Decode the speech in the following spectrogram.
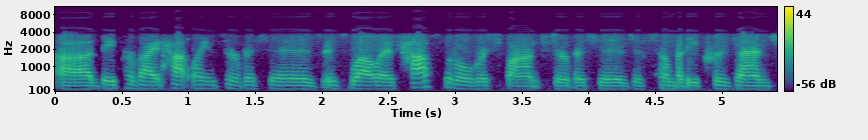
Uh, they provide hotline services as well as hospital response services if somebody presents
